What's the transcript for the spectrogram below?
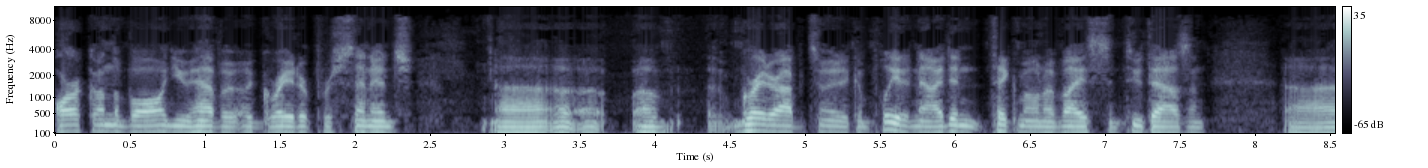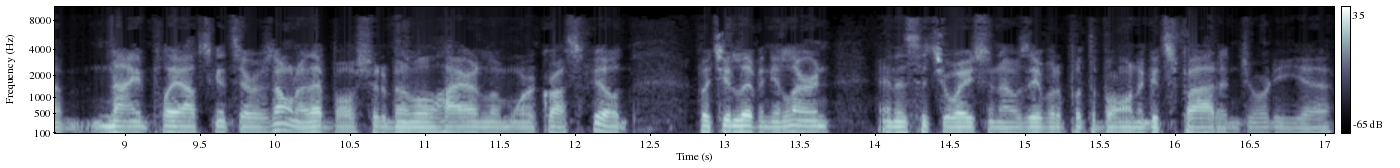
arc on the ball, you have a, a greater percentage uh, of greater opportunity to complete it. Now, I didn't take my own advice in 2000 uh, nine playoffs against Arizona. That ball should have been a little higher and a little more across the field. But you live and you learn. In this situation, I was able to put the ball in a good spot, and Jordy uh,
